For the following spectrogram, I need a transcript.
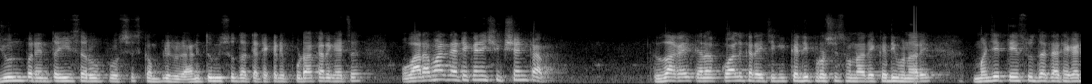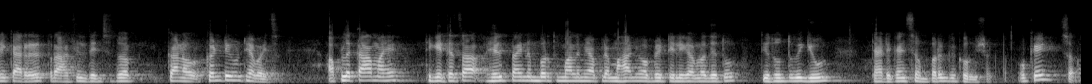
जूनपर्यंत ही सर्व प्रोसेस कंप्लीट होईल. आणि तुम्ही सुद्धा त्या ठिकाणी पुढाकार घ्यायचं. वारंवार त्या ठिकाणी शिक्षण का विभाग आहे त्याला कॉल करायचे की कधी प्रोसेस होणार आहे कधी होणार आहे. म्हणजे ते सुद्धा त्या ठिकाणी कार्यरत राहतील त्यांच्यासुद्धा कानावर कंटिन्यू ठेवायचं. आपलं काम आहे ठीक आहे त्याचा हेल्पलाईन नंबर तुम्हाला मी आपल्या महान्यू अपडेट टेलिग्रामला देतो. तिथून तुम्ही घेऊन त्या ठिकाणी संपर्क करू शकता. ओके चला.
